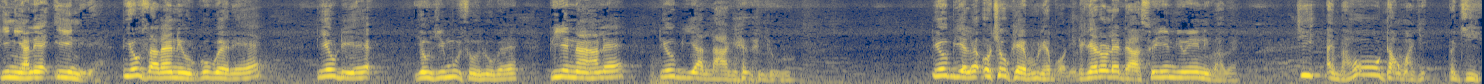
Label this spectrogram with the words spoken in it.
ဒီနေရာလဲအေးနေတယ်တရုတ်စာတန်းတွေကိုကိုးကွယ်တယ်တရုတ်တွေရဲ့ယုံကြည်မှုဆိုလိုပဲဗီယက်နမ်ကလည်းတရုတ်ပြည်ကလာခဲ့သလိုတရုတ်ပြည်ကလည်းအုတ်ချုပ်ခဲ့ဘူးတယ်ပေါ့လေတကယ်တော့လည်းဒါဆွေးရင်းမျိုးရင်းနေပါပဲကြည့်အဲ့မဟိုးတောင်မှာကြည့်ပကြီး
